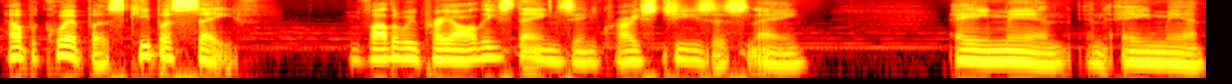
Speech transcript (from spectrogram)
Help equip us, keep us safe. And Father, we pray all these things in Christ Jesus' name. Amen and amen.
